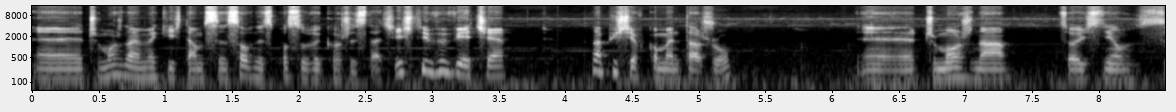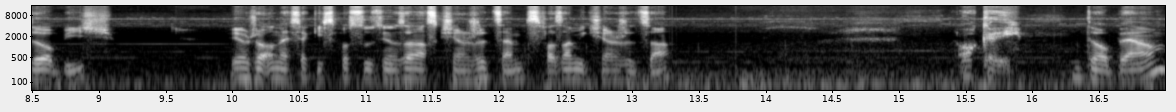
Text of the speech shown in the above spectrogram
e, czy można ją w jakiś tam sensowny sposób wykorzystać. Jeśli wy wiecie, to napiszcie w komentarzu, e, czy można coś z nią zrobić. Wiem, że ona jest w jakiś sposób związana z księżycem, z fazami księżyca. Okej, dobra.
